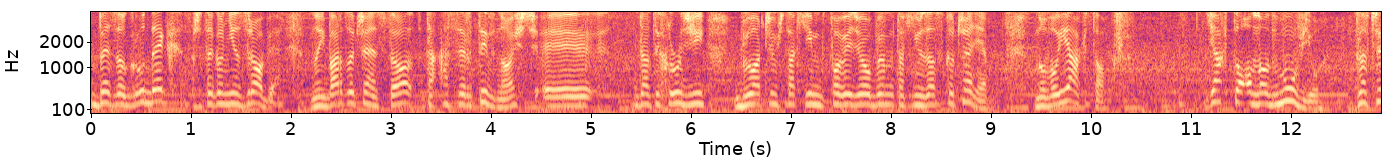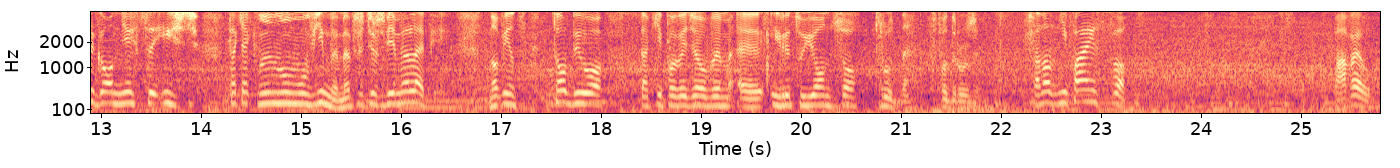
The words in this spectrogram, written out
bez ogródek, że tego nie zrobię. No i bardzo często ta asertywność yy, dla tych ludzi była czymś takim, powiedziałbym, takim zaskoczeniem. No bo jak to? Jak to on odmówił? Dlaczego on nie chce iść tak, jak my mu mówimy? My przecież wiemy lepiej. No więc to było takie, powiedziałbym, e, irytująco trudne w podróży. Szanowni Państwo, Paweł,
